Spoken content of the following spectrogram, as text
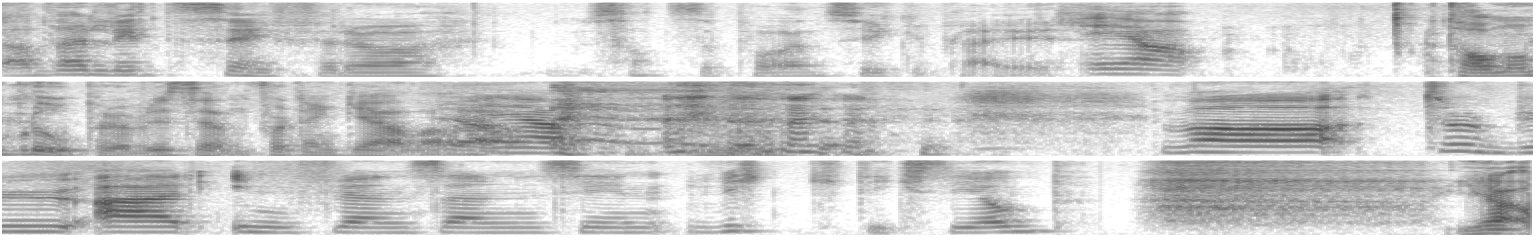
Ja, det er litt safer å satse på en sykepleier. Ja. Ta noen blodprøver istedenfor, tenker jeg da. Ja. ja. Hva tror du er influenseren sin viktigste jobb? Ja,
